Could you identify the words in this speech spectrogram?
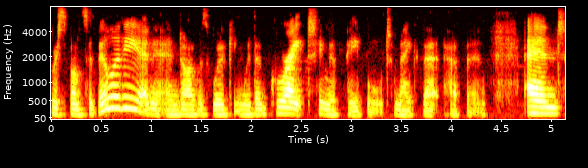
responsibility, and, and I was working with a great team of people to make that happen. And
